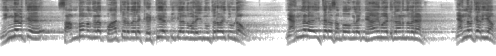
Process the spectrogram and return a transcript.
നിങ്ങൾക്ക് സംഭവങ്ങളെ പാറ്റയുടെ മേലെ കെട്ടിയേൽപ്പിക്കുക എന്ന് പറയുന്ന ഉത്തരവാദിത്വം ഉണ്ടാവും. ഞങ്ങൾ ഇത്തരം സംഭവങ്ങളെ ന്യായമായിട്ട് കാണുന്നവരാണ്. ഞങ്ങൾക്കറിയാം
